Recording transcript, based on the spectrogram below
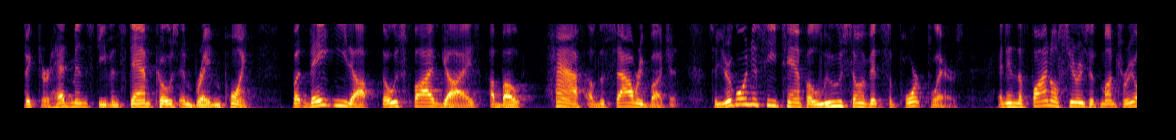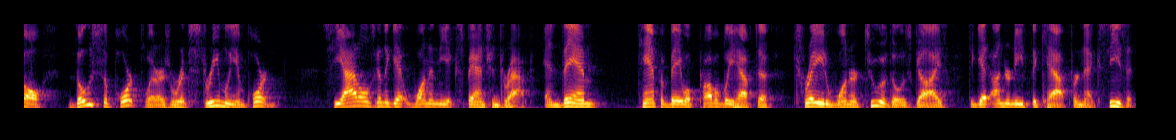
Victor Hedman, Steven Stamkos, and Brayden Point. But they eat up, those five guys, about half of the salary budget. So you're going to see Tampa lose some of its support players. And in the final series with Montreal, those support players were extremely important. Seattle's going to get one in the expansion draft. And then Tampa Bay will probably have to trade one or two of those guys to get underneath the cap for next season.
